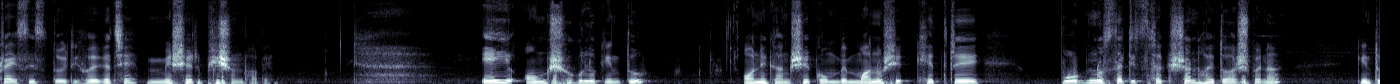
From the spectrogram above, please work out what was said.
ক্রাইসিস তৈরি হয়ে গেছে মেষের ভীষণভাবে। এই অংশগুলো কিন্তু অনেকাংশে কমবে। মানসিক ক্ষেত্রে পূর্ণ স্যাটিসফ্যাকশান হয়তো আসবে না, কিন্তু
